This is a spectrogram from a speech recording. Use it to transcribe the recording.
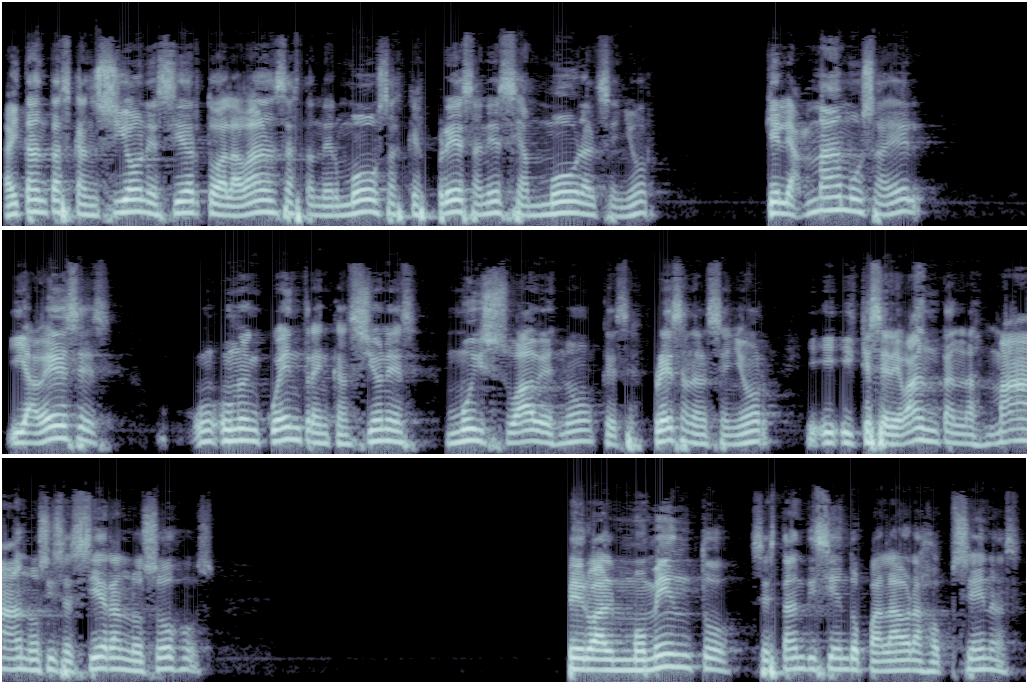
Hay tantas canciones, cierto, alabanzas tan hermosas que expresan ese amor al Señor, que le amamos a Él. Y a veces uno encuentra en canciones muy suaves, ¿no? Que se expresan al Señor y, y que se levantan las manos y se cierran los ojos. Pero al momento se están diciendo palabras obscenas,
